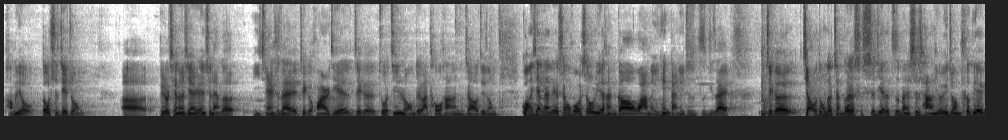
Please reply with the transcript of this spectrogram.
朋友，都是这种，呃，比如前段时间认识两个，以前是在这个华尔街这个做金融，对吧？投行，你知道这种光鲜亮丽的生活，收入也很高，哇，每天感觉就是自己在这个搅动的整个世界的资本市场，有一种特别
